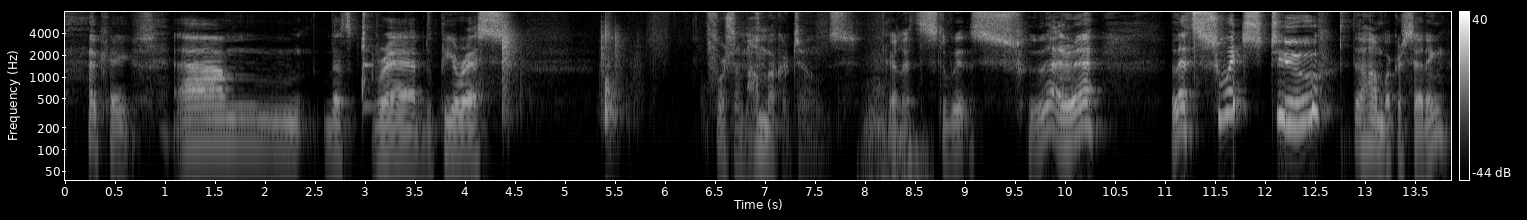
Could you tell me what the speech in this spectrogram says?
okay, um, let's grab the PRS for some humbucker tones. Okay, let's. Let's switch to the humbucker setting.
